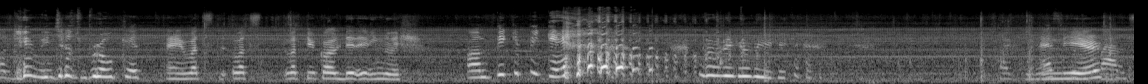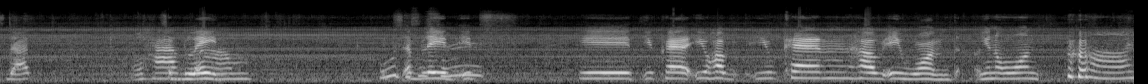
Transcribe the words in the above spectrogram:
Okay, we just broke it. And what's what's what you call it in English? Um, picky picky. no, picky picky. And here, what's that? I have blade. Um, It's a blade. it. It's it you can you have you can have a wand. You know wand. I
